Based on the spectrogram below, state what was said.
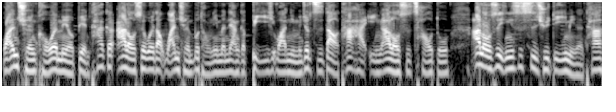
完全口味没有变。它跟阿罗斯味道完全不同。你们两个比完，你们就知道，它还赢阿罗斯超多。阿罗斯已经是市区第一名了，它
